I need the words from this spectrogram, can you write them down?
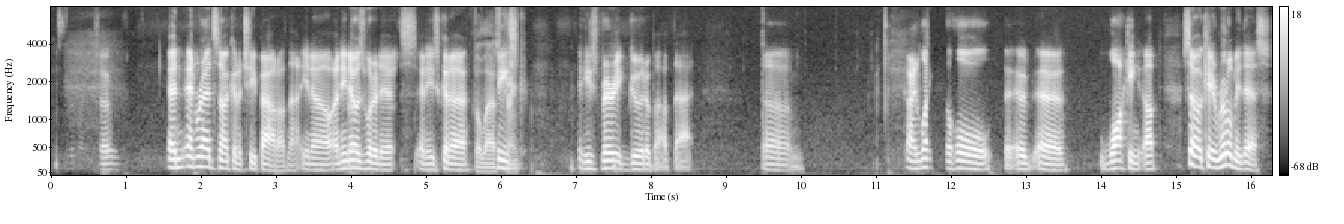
so. And and Red's not going to cheap out on that, you know, and he knows what it is, and he's gonna the last he's- drink. he's very good about that. Um, I like the whole uh, uh, walking up. So okay, riddle me this:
